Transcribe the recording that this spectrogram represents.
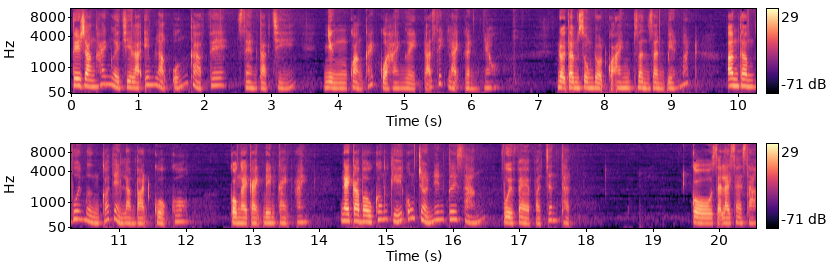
Tuy rằng hai người chỉ là im lặng uống cà phê, xem tạp chí, nhưng khoảng cách của hai người đã xích lại gần nhau. Nội tâm xung đột của anh dần dần biến mất, âm thầm vui mừng có thể làm bạn của cô. Cô ngay cạnh bên cạnh anh, ngay cả bầu không khí cũng trở nên tươi sáng, vui vẻ và chân thật. Cô sẽ lái xe sao?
